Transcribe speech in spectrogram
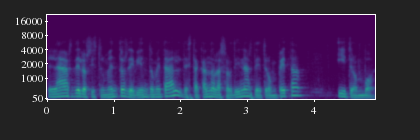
las de los instrumentos de viento metal, destacando las sordinas de trompeta y trombón.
